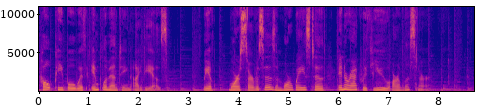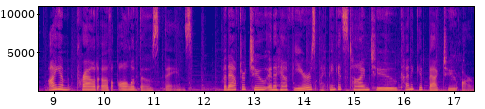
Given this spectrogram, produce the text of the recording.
help people with implementing ideas. We have more services and more ways to interact with you, our listener. I am proud of all of those things. But after two and a half years, I think it's time to kind of get back to our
